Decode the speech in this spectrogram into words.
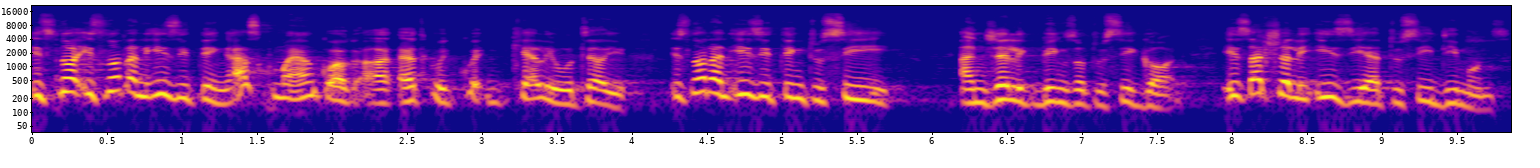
It's not, it's not an easy thing. Ask my uncle, uh, Earthquake Kelly will tell you. It's not an easy thing to see angelic beings or to see God. It's actually easier to see demons.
